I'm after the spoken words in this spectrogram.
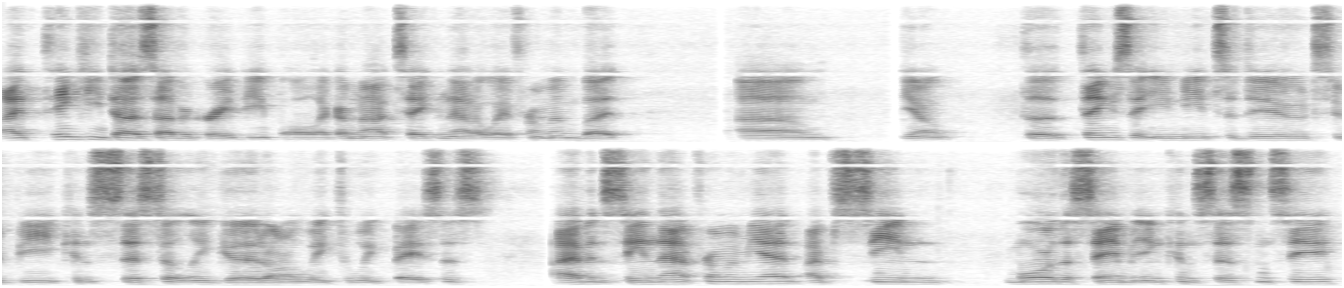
I think he does have a great deep ball. Like I'm not taking that away from him, but um, you know the things that you need to do to be consistently good on a week to week basis. I haven't seen that from him yet. I've seen more of the same inconsistency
